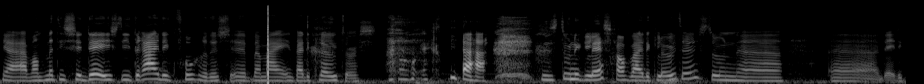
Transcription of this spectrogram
Ja, want met die cd's, die draaide ik vroeger dus eh, bij mij bij de kleuters. Oh, echt? ja, dus toen ik les gaf bij de kleuters, toen eh, eh, deed ik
